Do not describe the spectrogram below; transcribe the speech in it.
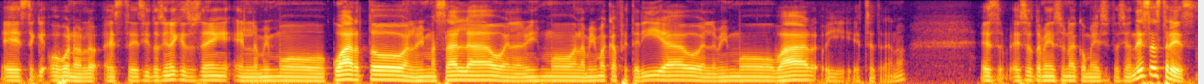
Este, que, o bueno, este, situaciones que suceden en el mismo cuarto, en la misma sala, o en el mismo, en la misma cafetería, o en el mismo bar, y etcétera, ¿no? eso también es una comedia de situación. De esas tres,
